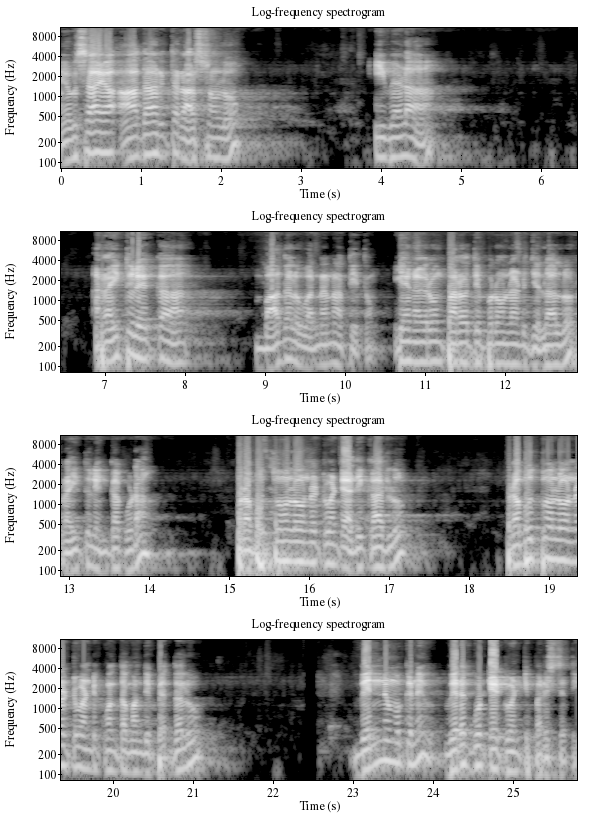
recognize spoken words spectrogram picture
వ్యవసాయ ఆధారిత రాష్ట్రంలో ఈవేళ రైతుల యొక్క బాధలు వర్ణనాతీతం. విజయనగరం పార్వతీపురం లాంటి జిల్లాల్లో రైతులు ఇంకా కూడా ప్రభుత్వంలో ఉన్నటువంటి అధికారులు ప్రభుత్వంలో ఉన్నటువంటి కొంతమంది పెద్దలు వెన్నెముకని విరగొట్టేటువంటి పరిస్థితి.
